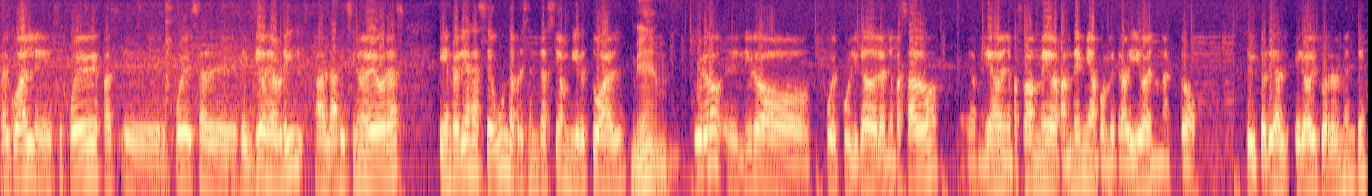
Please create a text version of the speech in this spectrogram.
Tal cual, eh, este jueves, eh, jueves eh, 22 de abril a las 19 horas. En realidad es la segunda presentación virtual Bien. Libro. El libro fue publicado el año pasado, eh, a mediados del año pasado, en medio de la pandemia, por Letra Viva, en un acto editorial heroico realmente.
